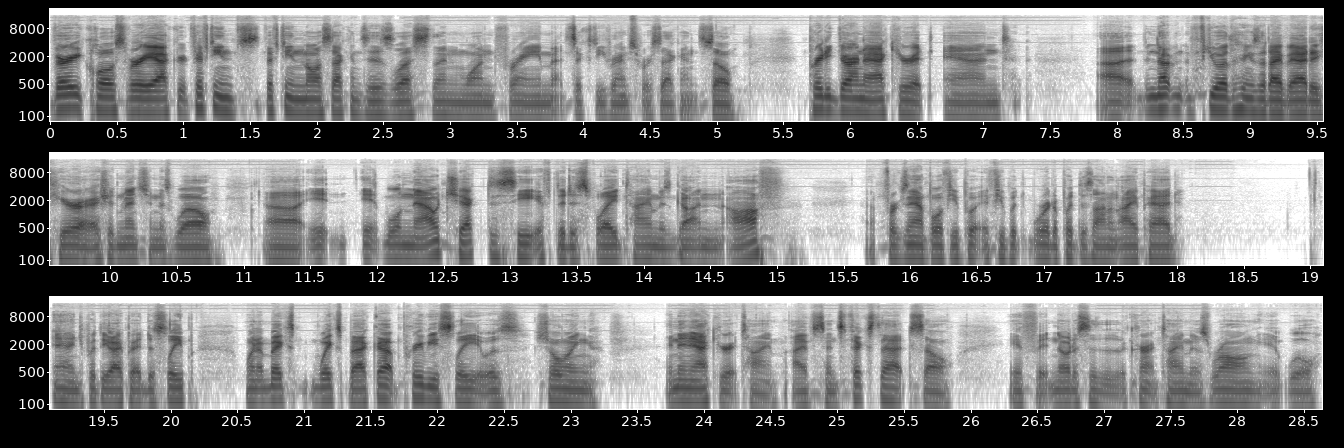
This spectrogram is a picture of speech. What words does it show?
very close, very accurate. 15, 15 milliseconds is less than one frame at 60 frames per second. So pretty darn accurate and uh, a few other things that I've added here I should mention as well. Uh, it it will now check to see if the display time has gotten off. Uh, for example, if you put if you put, were to put this on an iPad and you put the iPad to sleep, when it wakes wakes back up, previously it was showing an inaccurate time. I've since fixed that, so if it notices that the current time is wrong, it will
